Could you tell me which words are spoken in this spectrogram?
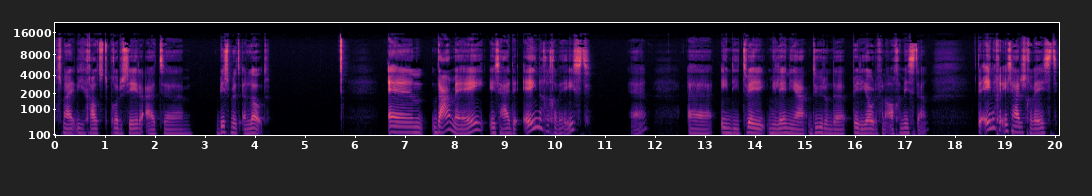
volgens mij die goud te produceren uit uh, bismut en lood. En daarmee is hij de enige geweest hè, uh, in die twee millennia durende periode van alchemisten. De enige is hij dus geweest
